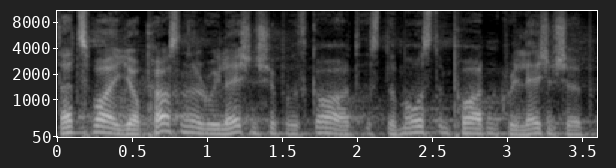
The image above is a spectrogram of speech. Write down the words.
That's why your personal relationship with God is the most important relationship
